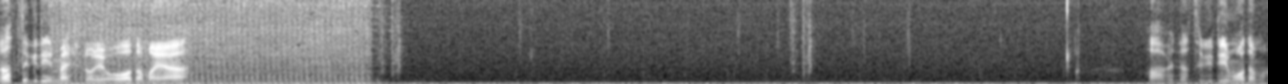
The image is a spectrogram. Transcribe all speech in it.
Nasıl gideyim ben şimdi oraya o adama ya? Abi nasıl gideyim o adama?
